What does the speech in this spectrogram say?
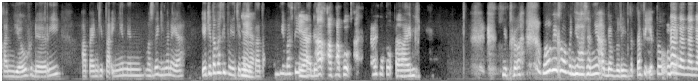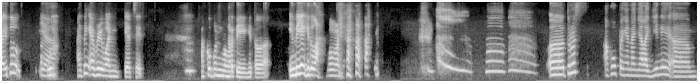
akan jauh dari apa yang kita inginin maksudnya gimana ya ya kita pasti punya iya, iya. cita-cita yeah. tapi pasti yeah. ada aku ada satu uh. line gitu lah mau ya kalau penjelasannya agak belibet tapi itu enggak enggak enggak enggak itu ya yeah, I think everyone gets it. Aku pun mengerti gitu. Intinya gitulah pokoknya. Uh, terus aku pengen nanya lagi nih um,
